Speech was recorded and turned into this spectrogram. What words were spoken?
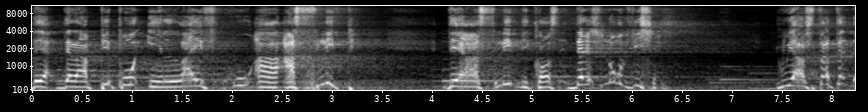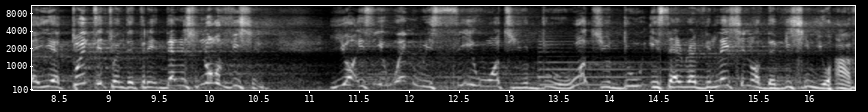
there, there are people in life who are asleep. They are asleep because there is no vision. We have started the year 2023. There is no vision. You you see, when we see what you do, what you do is a revelation of the vision you have.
